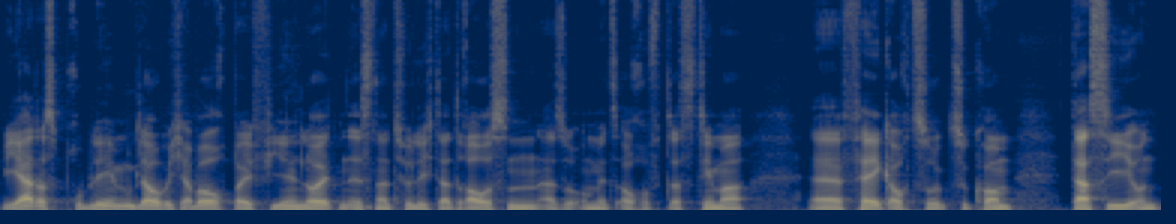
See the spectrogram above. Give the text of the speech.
Ja, das Problem, glaube ich, aber auch bei vielen Leuten ist natürlich da draußen, also um jetzt auch auf das Thema äh, Fake auch zurückzukommen, dass sie, und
